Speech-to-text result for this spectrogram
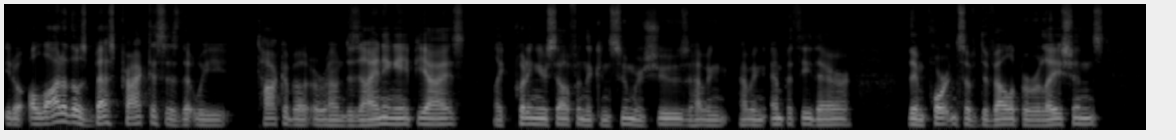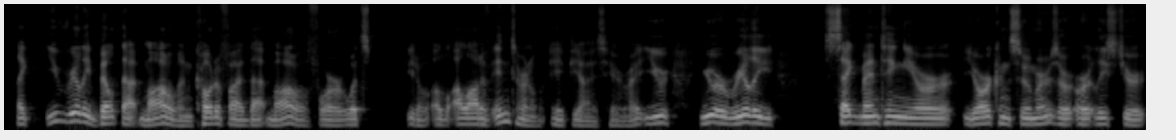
you know a lot of those best practices that we talk about around designing APIs, like putting yourself in the consumer's shoes, having having empathy there, the importance of developer relations. Like you've really built that model and codified that model for what's you know a, a lot of internal APIs here, right? You you are really segmenting your your consumers or, or at least your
